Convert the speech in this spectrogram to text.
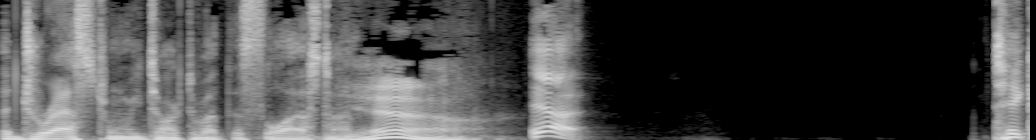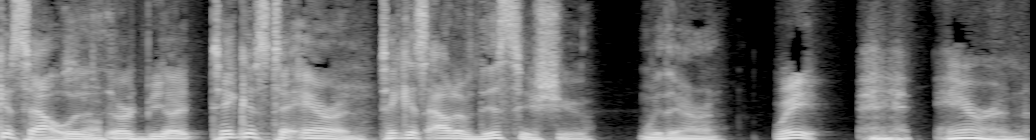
addressed when we talked about this the last time. Yeah. Yeah. Take us out with, or uh, take us to Aaron. Take us out of this issue with Aaron. Wait, Aaron,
